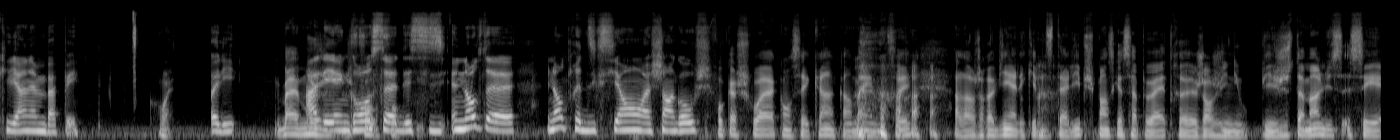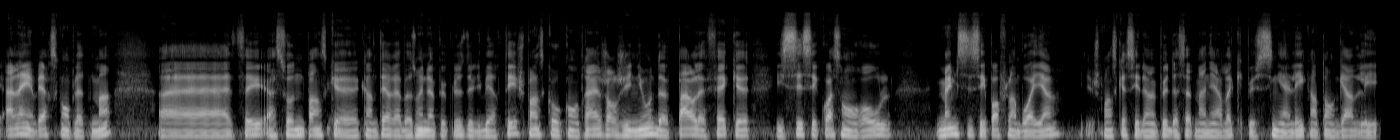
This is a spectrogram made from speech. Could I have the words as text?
Kylian Mbappé. Ouais. Oli. Ben, moi, Allez, je- une grosse faut- euh, décision. Une autre, euh, une autre prédiction, euh, champ gauche. faut que je sois conséquent quand même. Alors, je reviens à l'équipe d'Italie, puis je pense que ça peut être Jorginho. Puis justement, lui, c'est- à l'inverse complètement. Euh, Assoun pense que Kanté aurait besoin d'un peu plus de liberté. Je pense qu'au contraire, Jorginho, de par le fait qu'il sait c'est quoi son rôle, même si c'est pas flamboyant, je pense que c'est un peu de cette manière-là qu'il peut signaler quand on regarde les,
